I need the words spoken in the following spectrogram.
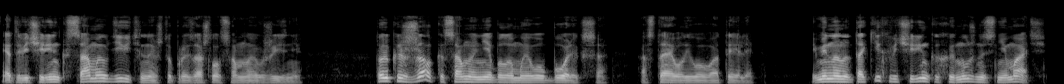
Эта вечеринка самая удивительная, что произошло со мной в жизни. Только жалко, со мной не было моего Болекса, оставил его в отеле. Именно на таких вечеринках и нужно снимать.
